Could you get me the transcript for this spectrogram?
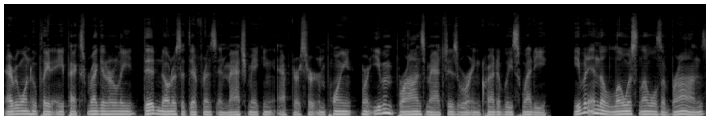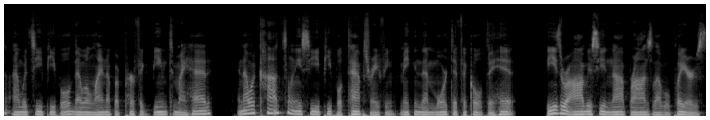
Everyone who played Apex regularly did notice a difference in matchmaking after a certain point, where even bronze matches were incredibly sweaty. Even in the lowest levels of bronze, I would see people that would line up a perfect beam to my head, and I would constantly see people tap strafing, making them more difficult to hit. These were obviously not bronze level players.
